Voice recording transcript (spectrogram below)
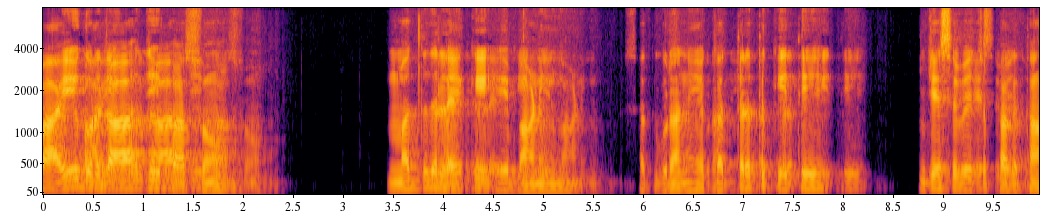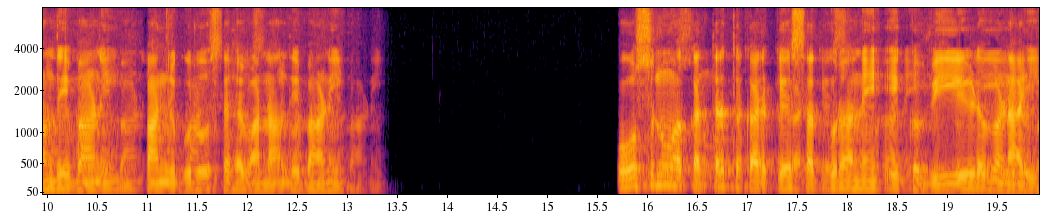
ਭਾਈ ਗੁਰਦਾਸ ਜੀ ਪਾਸੋਂ ਮਦਦ ਲੈ ਕੇ ਇਹ ਬਾਣੀ ਸਤਿਗੁਰਾਂ ਨੇ ਇਕੱਤਰਤ ਕੀਤੀ, ਜਿਸ ਵਿੱਚ ਭਗਤਾਂ ਦੀ ਬਾਣੀ, ਪੰਜ ਗੁਰੂ ਸਹਿਬਾਨਾਂ ਦੀ ਬਾਣੀ। ਉਸ ਨੂੰ ਇਕੱਤਰਤ ਕਰਕੇ ਸਤਿਗੁਰਾਂ ਨੇ ਇੱਕ ਵੀੜ ਬਣਾਈ,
